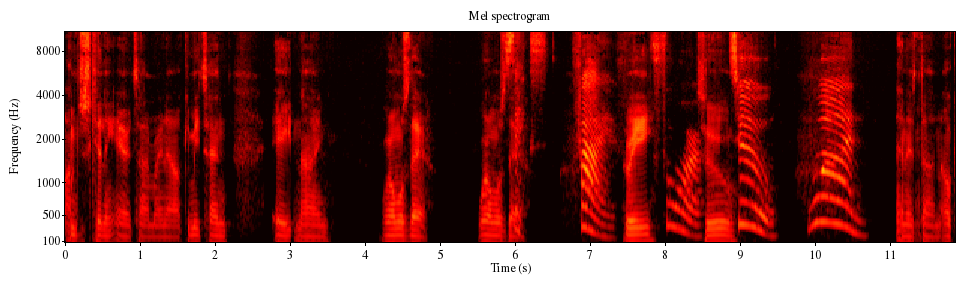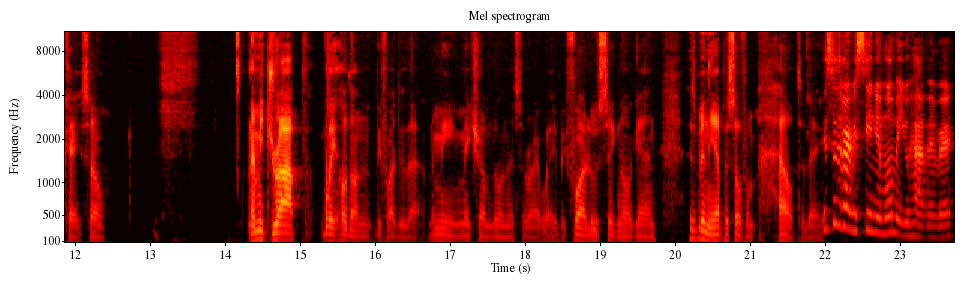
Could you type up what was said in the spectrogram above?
I'm just killing airtime right now. Give me 10, 8, 9. We're almost there. We're almost there. six five Three, four two, two one and it's done. Okay, so let me drop. Wait, hold on. Before I do that, let me make sure I'm doing this the right way. Before I lose signal again, this has been the episode from hell today. this is a very senior moment you having rick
